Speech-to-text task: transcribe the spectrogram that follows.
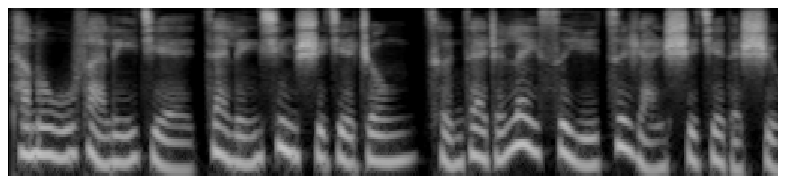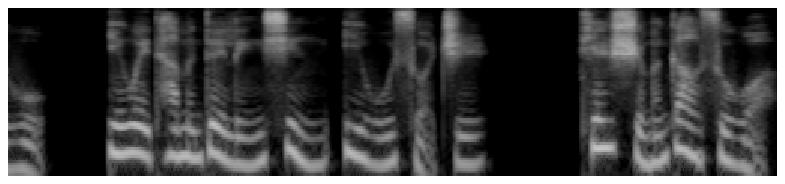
他们无法理解在灵性世界中存在着类似于自然世界的事物，因为他们对灵性一无所知。天使们告诉我，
